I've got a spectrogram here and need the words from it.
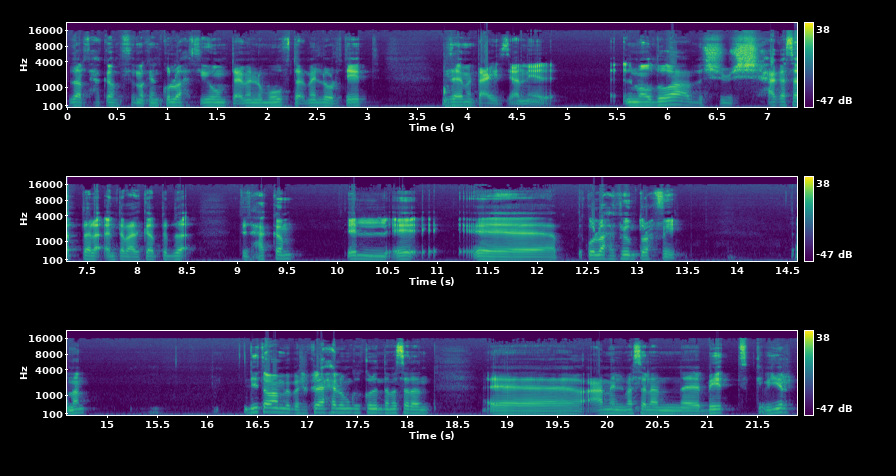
تقدر تتحكم في مكان كل واحد فيهم تعمل له move تعمل له rotate زي ما أنت عايز. يعني الموضوع مش مش حاجة ثابتة لأ أنت بعد كده بتبدأ تتحكم ال إيه إيه كل واحد فيهم تروح فين. تمام؟ دي طبعا بيبقى شكلها حلو. ممكن تكون أنت مثلا آه عامل مثلا بيت كبير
